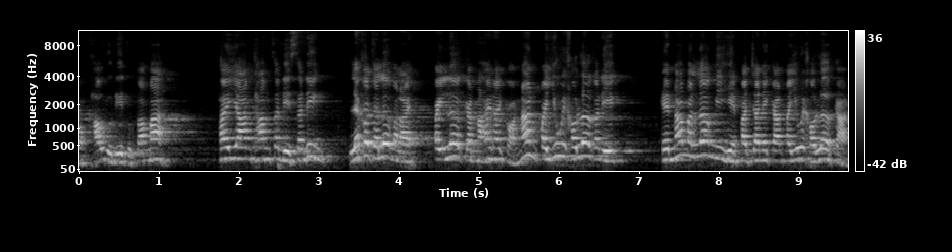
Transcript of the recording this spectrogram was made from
ของเขาอยู่ดีถูกต้องมากพยายามทำสดิดสดิ้ง แล้วก็จะเลิกอะไร ไปเลิกกันมาให้ได้ก่อนนั่นไปยุให้เขาเลิกกันอีก เห็นไหมมันเริ่มมีเหตุปัจจัยในการไปยุให้เขาเลิกกัน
